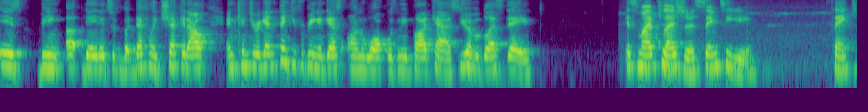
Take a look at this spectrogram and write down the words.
is being updated. So, but definitely check it out. And Kinter, again, thank you for being a guest on Walk With Me podcast. You have a blessed day. It's my pleasure. Same to you. Thank you.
